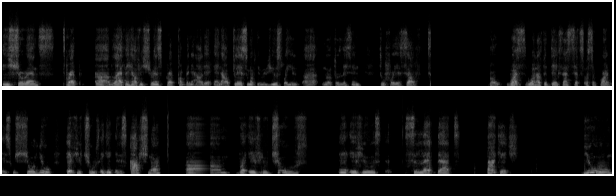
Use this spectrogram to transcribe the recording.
insurance prep, uh, life and health insurance prep company out there. And I'll play some of the reviews for you, uh, you know, to listen to for yourself. But what's one of the things that sets us apart is we show you if you choose. Again, it is optional, um, but if you choose and if you select that package, you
